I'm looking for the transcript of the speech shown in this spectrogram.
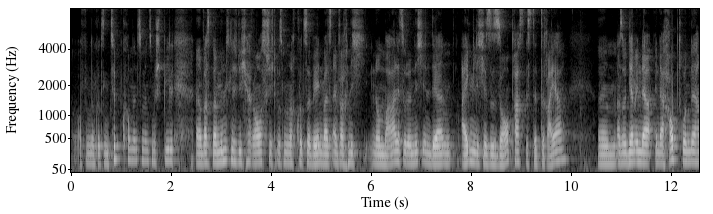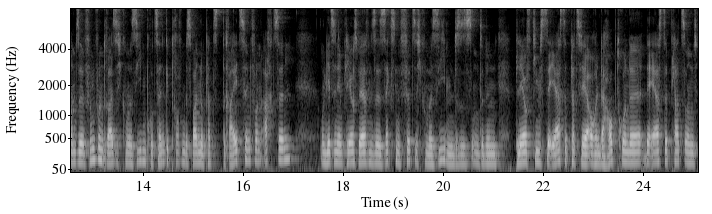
auf einen kurzen Tipp kommen, zumindest im Spiel, äh, was bei München natürlich heraussticht, muss man noch kurz erwähnen, weil es einfach nicht normal ist oder nicht in deren eigentliche Saison passt, ist der Dreier. Ähm, also die haben in der, in der Hauptrunde haben sie 35,7% getroffen, das war nur Platz 13 von 18. Und jetzt in den Playoffs werfen sie 46,7. Das ist unter den Playoff-Teams der erste Platz, wäre auch in der Hauptrunde der erste Platz. Und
